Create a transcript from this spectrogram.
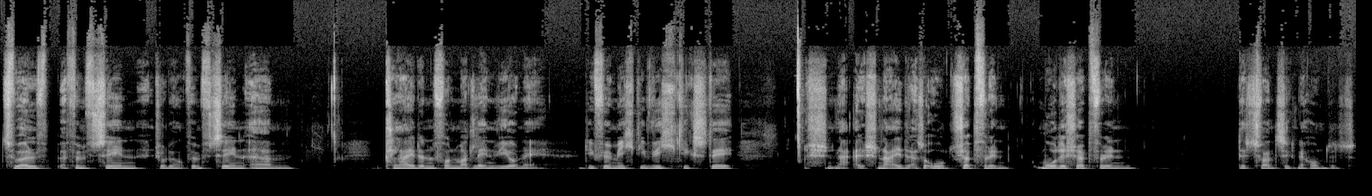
12, 15, Entschuldigung, 15 ähm, Kleidern von Madeleine Vionnet die für mich die wichtigste Schneider, also Schöpferin, Modeschöpferin des 20. Jahrhunderts.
